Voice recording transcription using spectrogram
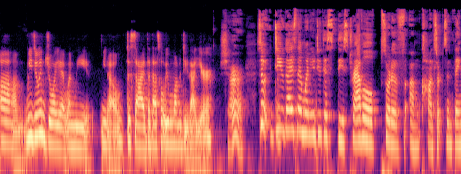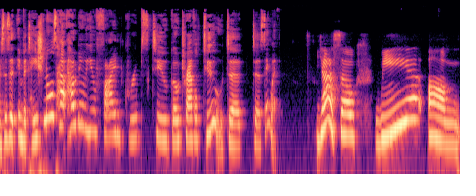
um, we do enjoy it when we, you know, decide that that's what we want to do that year. Sure. So, do you guys then, when you do this, these travel sort of um, concerts and things, is it invitationals? How how do you find groups to go travel to to to sing with? Yeah. So we um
